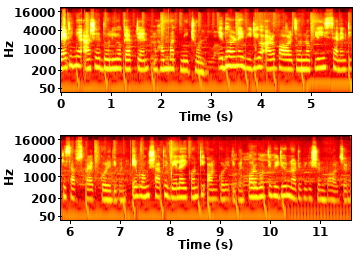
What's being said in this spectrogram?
ব্যাটিংয়ে আসে দলীয় ক্যাপ্টেন মোহাম্মদ মিঠুন। এ ধরনের ভিডিও আরও পাওয়ার জন্য প্লিজ চ্যানেলটিকে সাবস্ক্রাইব করে দিবেন এবং সাথে বেল আইকনটি অন করে দিবেন পরবর্তী ভিডিওর নোটিফিকেশন পাওয়ার জন্য।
